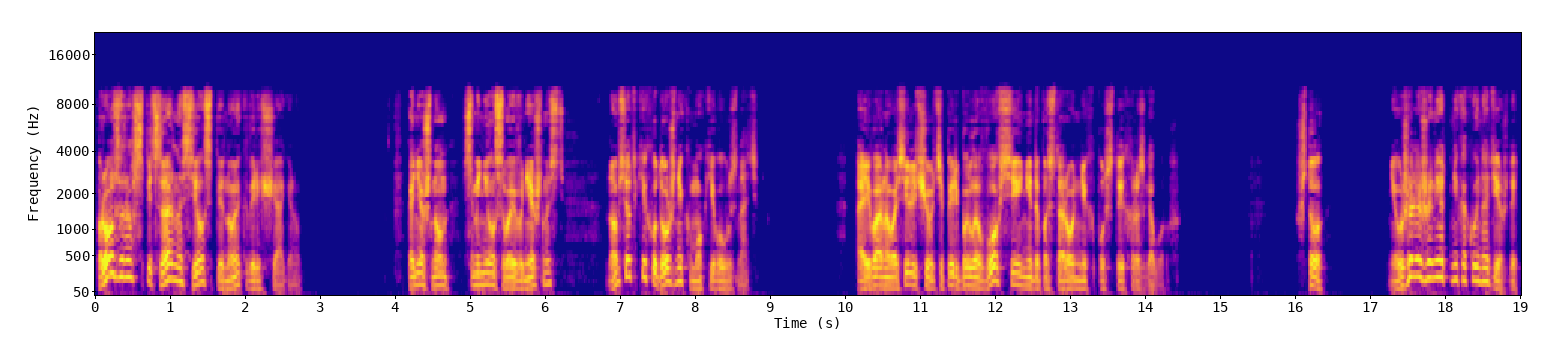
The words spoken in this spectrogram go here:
Прозоров специально сел спиной к Верещагину. Конечно, он сменил свою внешность, но все-таки художник мог его узнать а Ивану Васильевичу теперь было вовсе не до посторонних пустых разговоров. — Что, неужели же нет никакой надежды?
